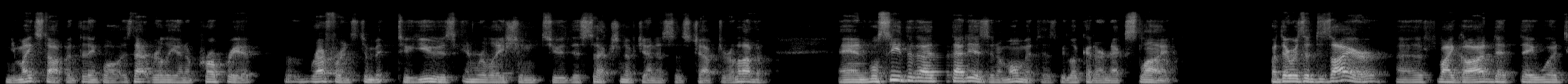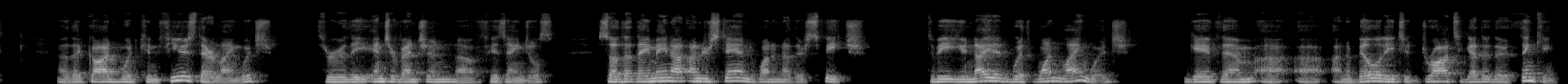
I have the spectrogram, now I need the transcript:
You might stop and think, well, is that really an appropriate reference to, to use in relation to this section of Genesis chapter 11? And we'll see that, that that is in a moment as we look at our next slide. But there was a desire uh, by God that they would, uh, that God would confuse their language through the intervention of his angels so that they may not understand one another's speech to be united with one language gave them uh, uh, an ability to draw together their thinking.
